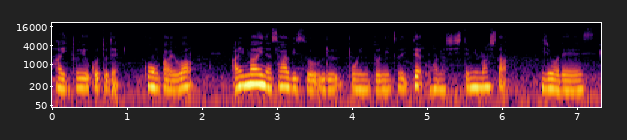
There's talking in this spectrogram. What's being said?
はいということで今回は曖昧なサービスを売るポイントについてお話ししてみました。以上です。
